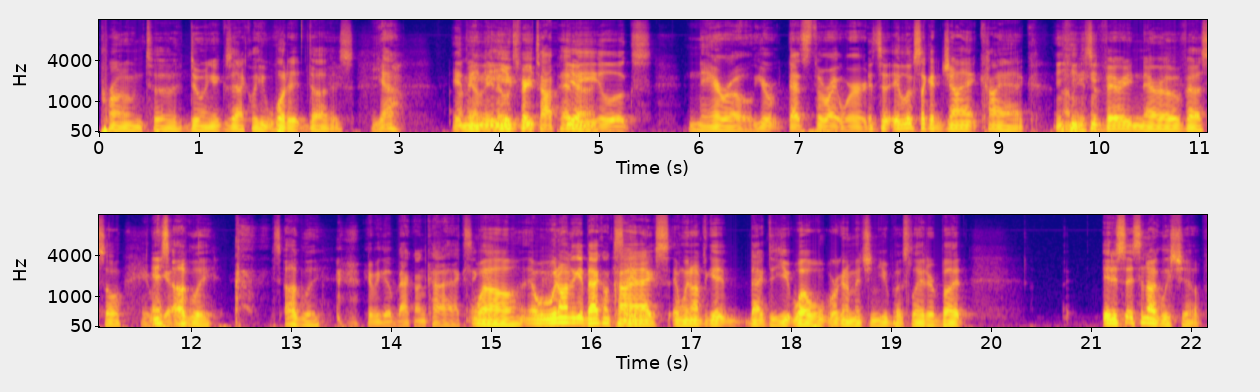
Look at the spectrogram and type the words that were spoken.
prone to doing exactly what it does. Yeah. It, I I mean, mean, it you- looks very top heavy. yeah. It looks narrow. You're that's the right word. It's a, it looks like a giant kayak. I mean, it's a very narrow vessel, and it's go. ugly. It's ugly. Here we go back on kayaks. again. Well, we don't have to get back on kayaks, and we don't have to get back to you. Well, we're going to mention U-boats later, but it is it's an ugly ship.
